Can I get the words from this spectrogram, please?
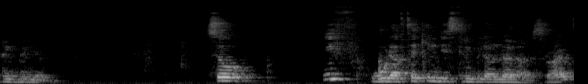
three billion. So if we would have taken these $3 billion, right?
